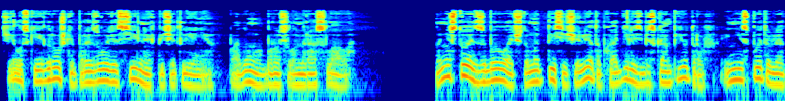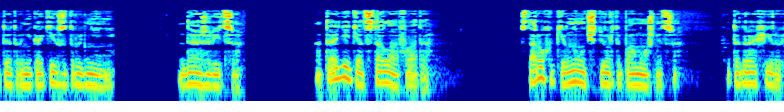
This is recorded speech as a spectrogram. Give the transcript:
«Человские игрушки производят сильное впечатление», — подумав, бросила Мирослава. «Но не стоит забывать, что мы тысячи лет обходились без компьютеров и не испытывали от этого никаких затруднений». «Да, жрица». «Отойдите от стола, Фата», Старуха кивнула четвертой помощнице. Фотографируй.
